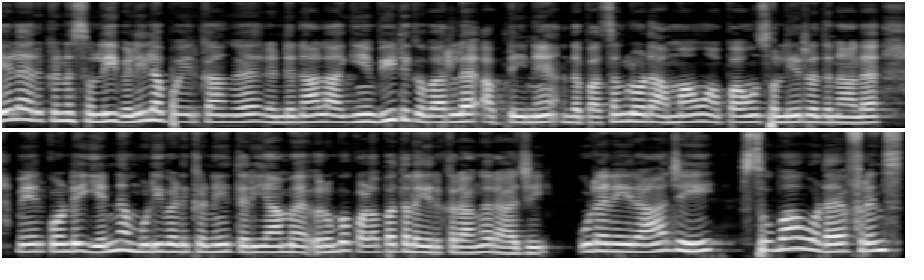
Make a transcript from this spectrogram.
வேலை இருக்குன்னு சொல்லி வெளியில் போயிருக்காங்க. ரெண்டு நாள் ஆகியும் வீட்டுக்கு வரல அப்படின்னு அந்த பசங்களோட அம்மாவும் அப்பாவும் சொல்லிடுறதுனால மேற்கொண்டு என்ன முடிவெடுக்கனே தெரியாமல் ரொம்ப குழப்பத்தில் இருக்கிறாங்க ராஜி. உடனே ராஜி சுபாவோட ஃப்ரெண்ட்ஸ்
